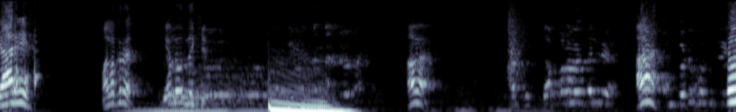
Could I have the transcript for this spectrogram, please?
ಯಾರ್ರಿ? ಮಾಲಕ್ರೆ ಎಲ್ಲಿ ಹೋದ್ ಲೋಕಿ ಹಾ? ಹಾ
